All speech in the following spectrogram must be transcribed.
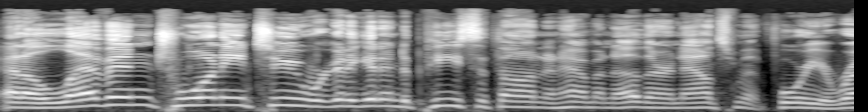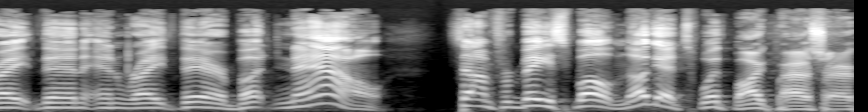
at 1122, we're going to get into Peaceathon and have another announcement for you right then and right there. But now, time for Baseball Nuggets with Mike Pasek.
